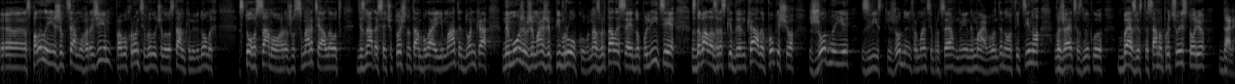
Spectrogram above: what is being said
е, спалили її живцем у гаражі. Правоохоронці вилучили останки невідомих з того самого гаражу смерті. Але от дізнатися, чи точно там була її мати, донька не може вже майже півроку. Вона зверталася і до поліції, здавала зразки ДНК, але поки що жодної звістки, жодної інформації про це в неї немає. Валентина офіційно вважається зниклою безвісти. Саме про цю історію далі.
